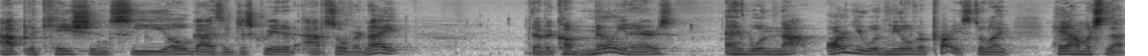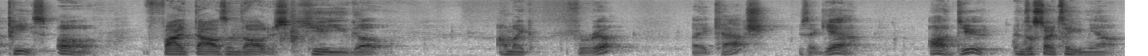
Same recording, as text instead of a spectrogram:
application CEO guys that just created apps overnight that become millionaires and will not argue with me over price. They're like, hey, how much is that piece? Oh, $5,000. Here you go. I'm like, for real? Like cash? He's like, yeah. Oh, dude. And they'll start taking me out.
